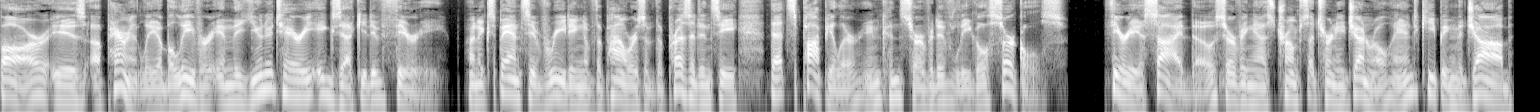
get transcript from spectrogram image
Barr is apparently a believer in the unitary executive theory, an expansive reading of the powers of the presidency that's popular in conservative legal circles. Theory aside, though, serving as Trump's Attorney General and keeping the job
